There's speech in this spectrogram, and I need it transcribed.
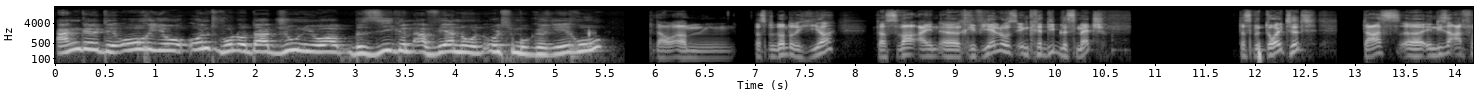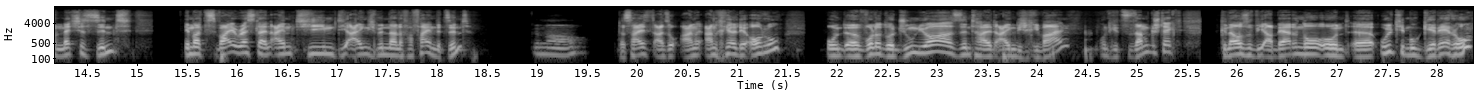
Angel de Orio und Volodar Junior besiegen Averno und Ultimo Guerrero. Genau, ähm, das Besondere hier, das war ein äh, Rivielos Incredibles Match. Das bedeutet, dass äh, in dieser Art von Matches sind immer zwei Wrestler in einem Team, die eigentlich miteinander verfeindet sind. Genau. Das heißt also, An Angel de Oro und äh, Volador Junior sind halt eigentlich Rivalen und hier zusammengesteckt. Genauso wie Aberno und äh, Ultimo Guerrero.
